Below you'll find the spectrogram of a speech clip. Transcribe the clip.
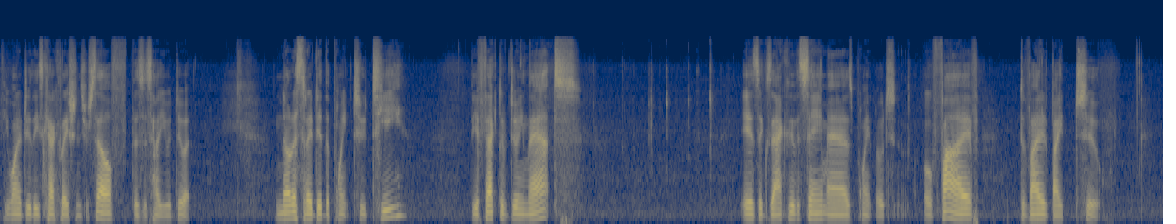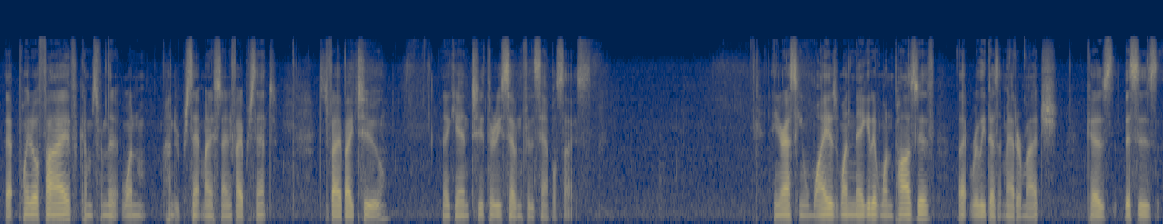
If you want to do these calculations yourself, this is how you would do it. Notice that I did the 0.2t. The effect of doing that is exactly the same as 0.05 divided by 2. That 0.05 comes from the 100% minus 95% divided by 2. And again, 237 for the sample size. And you're asking why is one negative, one positive? That really doesn't matter much because this is,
